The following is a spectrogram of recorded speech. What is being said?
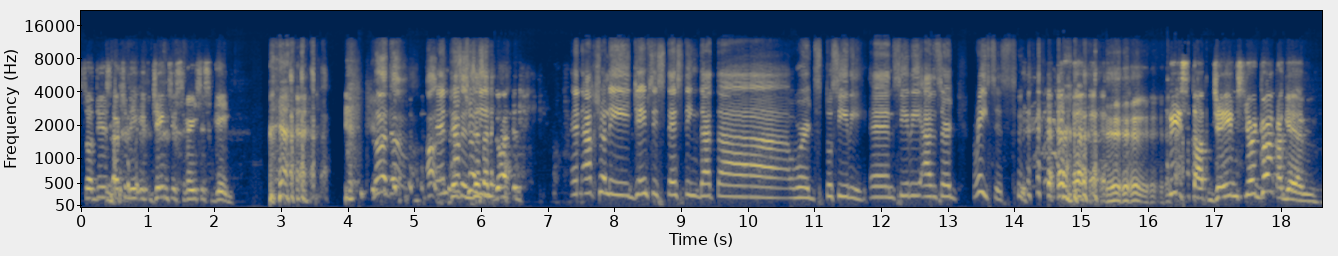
So this actually if James is racist game. no, no, uh, And this is just an And actually, James is testing that uh, words to Siri. And Siri answered, racist. Please stop, James. You're drunk again.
